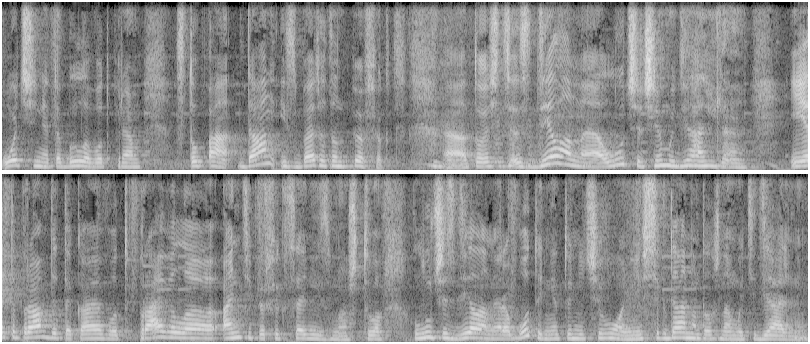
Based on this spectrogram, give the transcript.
очень это было вот прям стоп. А, done is better than perfect. А, то есть сделанное лучше, чем идеальное. И это правда такая вот правило антиперфекционизма, что лучше сделанной работы нету ничего. Не всегда она должна быть идеальной.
